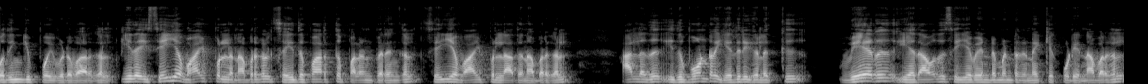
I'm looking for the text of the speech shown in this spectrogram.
ஒதுங்கி போய் விடுவார்கள். இதை செய்ய வாய்ப்புள்ள நபர்கள் செய்து பார்த்து பலன் பெறுங்கள். செய்ய வாய்ப்பில்லாத நபர்கள் அல்லது இது போன்ற எதிரிகளுக்கு வேறு ஏதாவது செய்ய வேண்டும் என்று நினைக்கக்கூடிய நபர்கள்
